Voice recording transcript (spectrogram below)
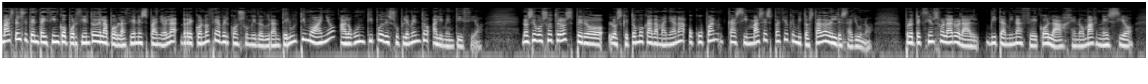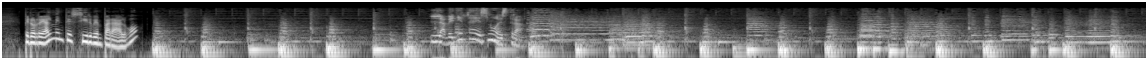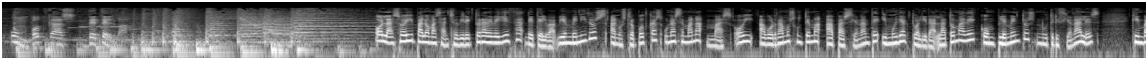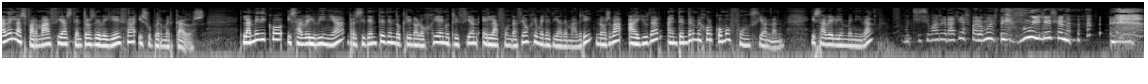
Más del 75% de la población española reconoce haber consumido durante el último año algún tipo de suplemento alimenticio. No sé vosotros, pero los que tomo cada mañana ocupan casi más espacio que mi tostada del desayuno. Protección solar oral, vitamina C, colágeno, magnesio. ¿Pero realmente sirven para algo? La belleza es nuestra. Un podcast de Telva. Hola, soy Paloma Sancho, directora de belleza de Telva. Bienvenidos a nuestro podcast una semana más. Hoy abordamos un tema apasionante y muy de actualidad, la toma de complementos nutricionales que invaden las farmacias, centros de belleza y supermercados. La médico Isabel Viña, residente de endocrinología y nutrición en la Fundación Jiménez Díaz de Madrid, nos va a ayudar a entender mejor cómo funcionan. Isabel, bienvenida. Muchísimas gracias, Paloma. Estoy muy ilusionada.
